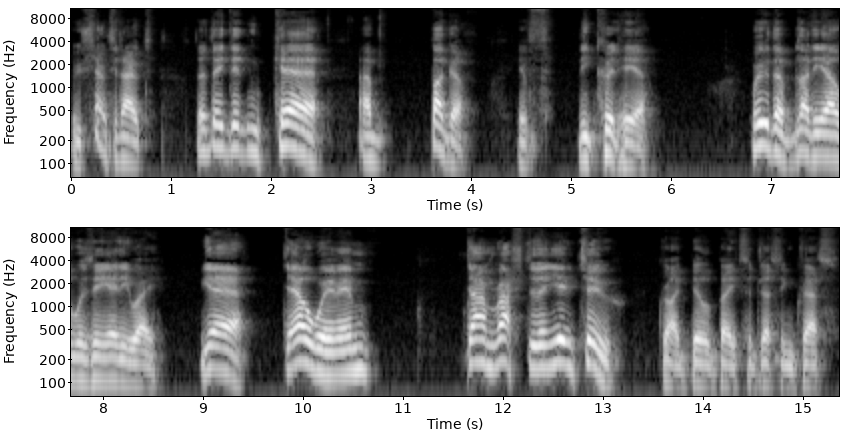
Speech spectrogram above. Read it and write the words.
who shouted out that they didn't care a bugger if he could hear. Who the bloody hell was he anyway? Yeah, hell with him. Damn Rushton and you too, cried Bill Bates, addressing Crass.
